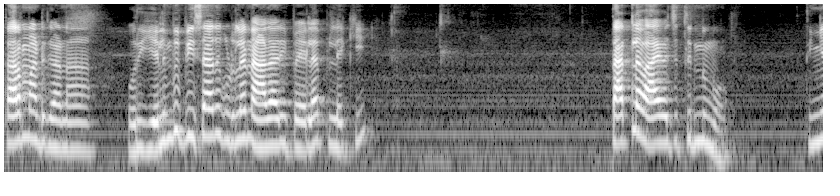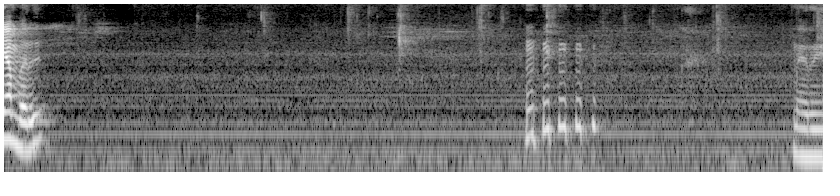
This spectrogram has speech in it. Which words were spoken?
தரமாட்டுக்கானா? ஒரு எலும்பு பீஸாவது கொடுல நாதாரி பையில பிள்ளைக்கு. தட்டில் வாய வச்சு தின்னுமோ? திங்காம பாரு. நெரு.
